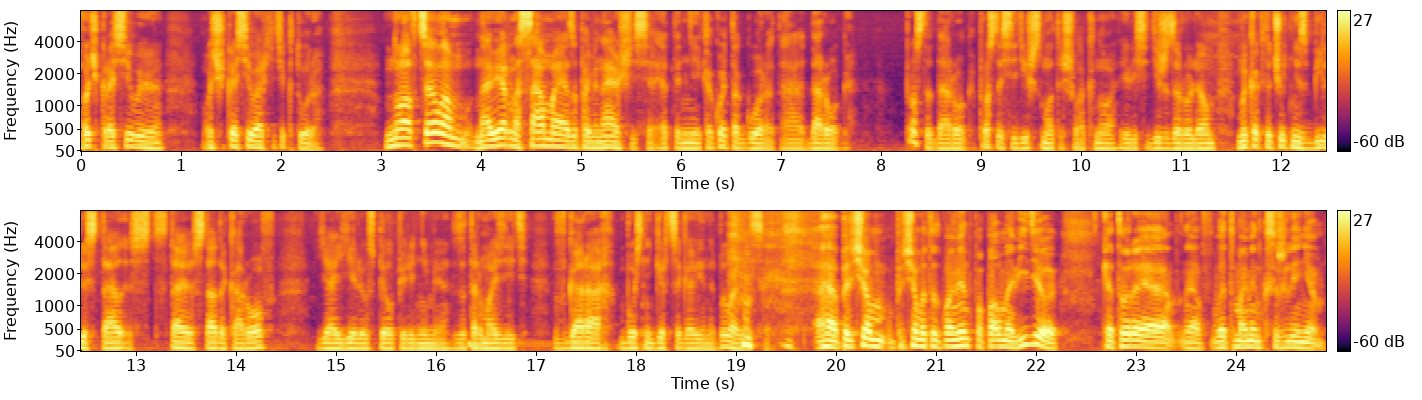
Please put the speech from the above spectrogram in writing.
очень красивые, очень красивая архитектура. Ну а в целом, наверное, самое запоминающееся это не какой-то город, а дорога. Просто дорога, просто сидишь, смотришь в окно или сидишь за рулем. Мы как-то чуть не сбили ста- ста- стадо коров, я еле успел перед ними затормозить в горах Боснии и Герцеговины. Было весело. А, причем этот момент попал на видео, которое э, в этот момент, к сожалению,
